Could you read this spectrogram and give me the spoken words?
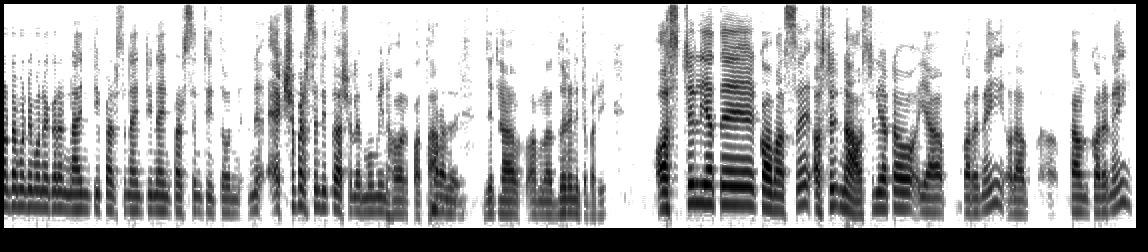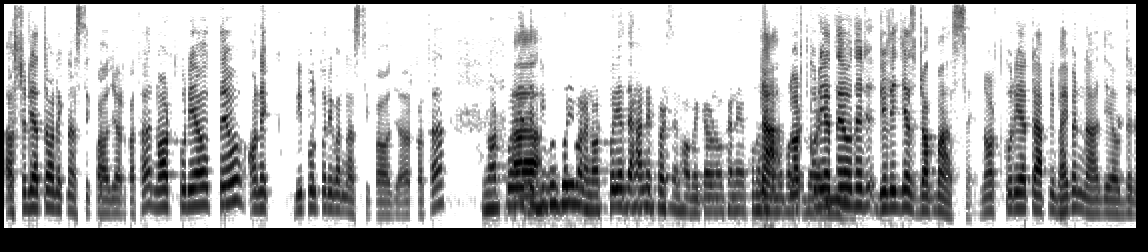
মোটামুটি মনে করেন নাইনটি পার্সেন্ট নাইনটি নাইন পার্সেন্টই তো একশো পার্সেন্টই তো আসলে মুমিন হওয়ার কথা যেটা আমরা ধরে নিতে পারি। অস্ট্রেলিয়াতে কম আছে অস্ট্রেলিয়া না অস্ট্রেলিয়াটাও ইয়া করে নাই ওরা কাউন্ট করে নাই। অস্ট্রেলিয়াতে অনেক নাস্তিক পাওয়া যাওয়ার কথা নর্থ কোরিয়াতেও অনেক বিপুল পরিমাণ নাস্তিক পাওয়া যাওয়ার কথা। নর্থ কোরিয়াতে বিপুল পরিমাণে নর্থ কোরিয়াতে হান্ড্রেড পার্সেন্ট হবে কারণ ওখানে কোনো না নর্থ কোরিয়াতে ওদের রিলিজিয়াস ডগমা আছে। নর্থ কোরিয়াতে আপনি ভাবেন না যে ওদের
